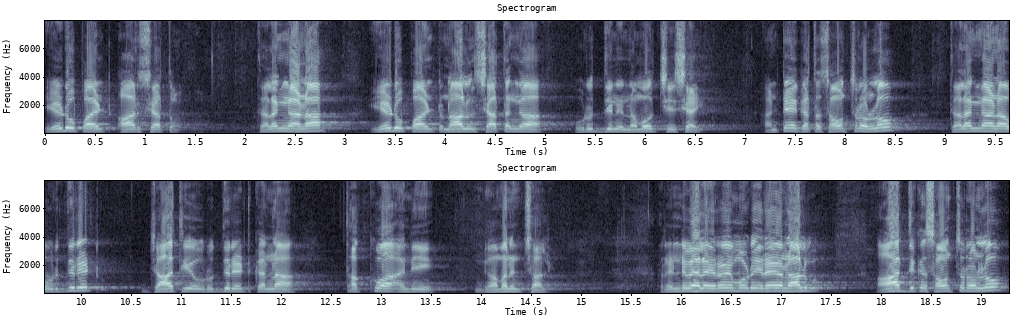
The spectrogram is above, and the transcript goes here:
ఏడు పాయింట్ ఆరు శాతం. తెలంగాణ ఏడు పాయింట్ నాలుగు శాతంగా వృద్ధిని నమోదు చేశాయి. అంటే గత సంవత్సరంలో తెలంగాణ వృద్ధి రేటు జాతీయ వృద్ధి రేటు కన్నా తక్కువ అని గమనించాలి. రెండు వేల ఇరవై మూడు ఇరవై నాలుగు ఆర్థిక సంవత్సరంలో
